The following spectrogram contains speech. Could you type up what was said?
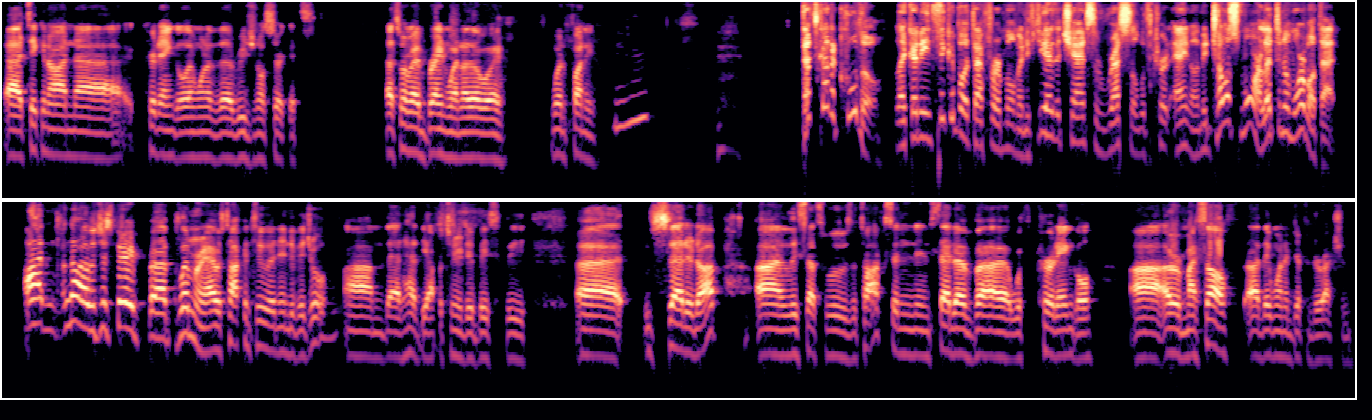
uh, taking on uh Kurt Angle in one of the regional circuits. That's where my brain went other way. Went funny. That's kind of cool though. Like, I mean, think about that for a moment. If you had the chance to wrestle with Kurt Angle, I mean, tell us more. I'd like to know more about that. Uh, no, it was just very uh, preliminary. I was talking to an individual um, that had the opportunity to basically uh, set it up. Uh, at least that's what was the talks. And instead of uh, with Kurt Angle uh, or myself, uh, they went a different direction.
